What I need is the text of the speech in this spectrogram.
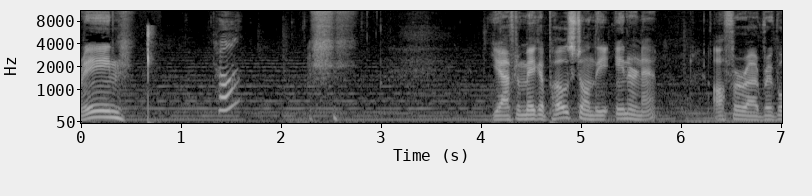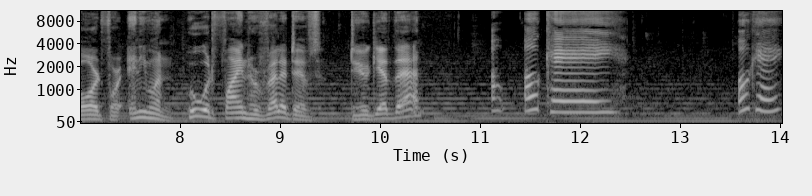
Reen, Huh? you have to make a post on the internet. Offer a reward for anyone who would find her relatives. Do you get that? Oh, okay. Okay.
